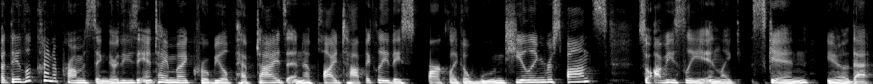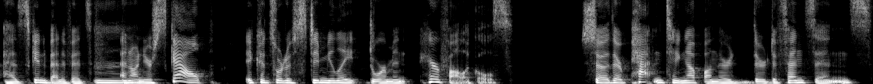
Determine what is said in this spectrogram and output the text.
But they look kind of promising. They're these antimicrobial peptides, and applied topically, they spark like a wound healing response. So obviously, in like skin, you know that has skin benefits, Mm. and on your scalp, it could sort of stimulate dormant hair follicles. So they're patenting up on their their defensins,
